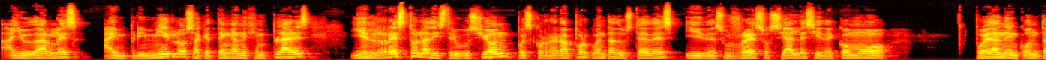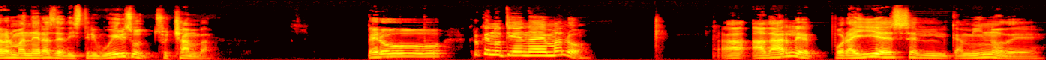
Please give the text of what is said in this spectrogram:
ayudarles a imprimirlos, a que tengan ejemplares y el resto, la distribución, pues correrá por cuenta de ustedes y de sus redes sociales y de cómo puedan encontrar maneras de distribuir su, chamba. Pero creo que no tiene nada de malo. A, darle, por ahí es el camino de,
